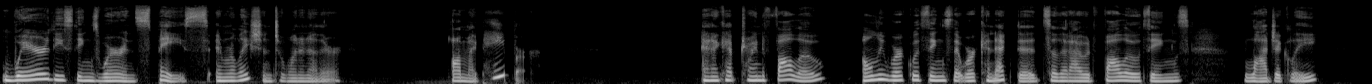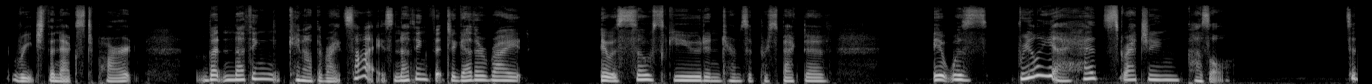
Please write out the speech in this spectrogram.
where these things were in space in relation to one another on my paper. And I kept trying to follow, only work with things that were connected so that I would follow things logically, reach the next part, but nothing came out the right size. Nothing fit together right. It was so skewed in terms of perspective. It was really a head scratching puzzle. It's a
